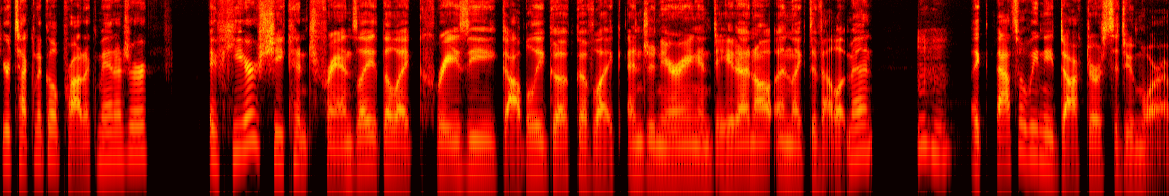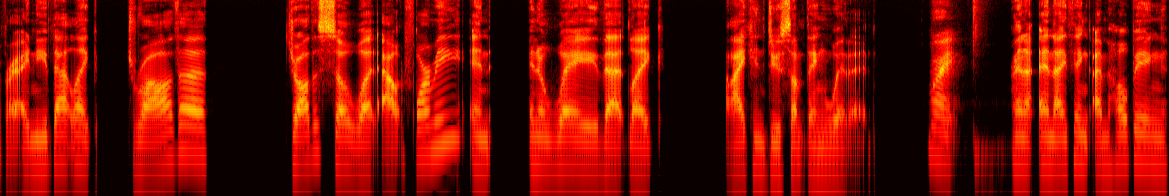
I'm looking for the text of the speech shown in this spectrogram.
your technical product manager, if he or she can translate the like crazy gobbledygook of like engineering and data and all and like development, mm-hmm. like that's what we need doctors to do more of, right? I need that like draw the draw the so what out for me in in a way that like I can do something with it. Right. And and I think I'm hoping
